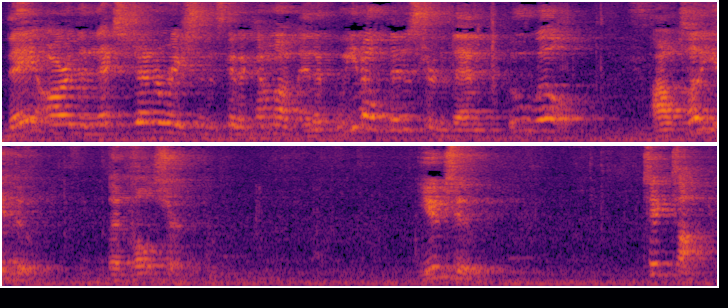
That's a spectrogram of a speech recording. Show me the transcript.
They are the next generation that's going to come up. And if we don't minister to them, who will? I'll tell you who. The culture. YouTube. TikTok.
